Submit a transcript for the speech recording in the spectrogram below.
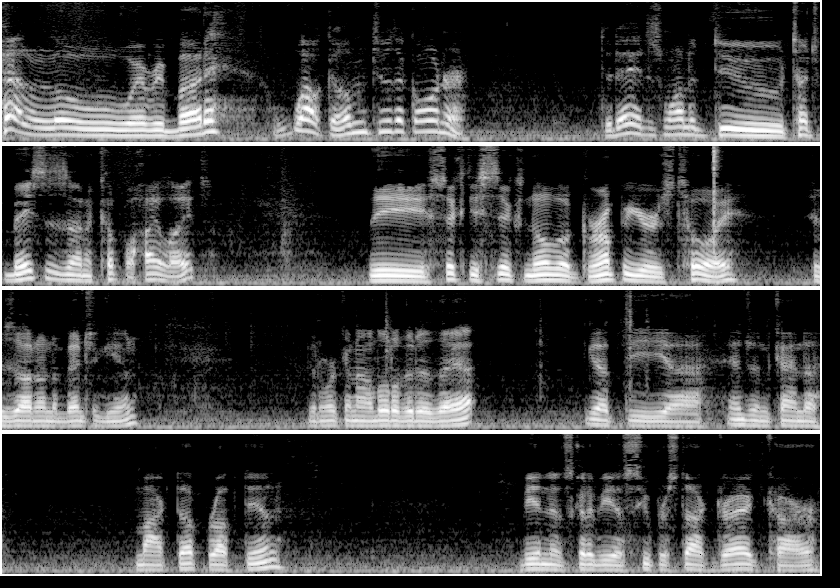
Hello, everybody. Welcome to the corner. Today, I just wanted to touch bases on a couple highlights. The 66 Nova Grumpy's toy is out on the bench again. Been working on a little bit of that. Got the uh, engine kind of mocked up, roughed in. Being that it's going to be a super stock drag car,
